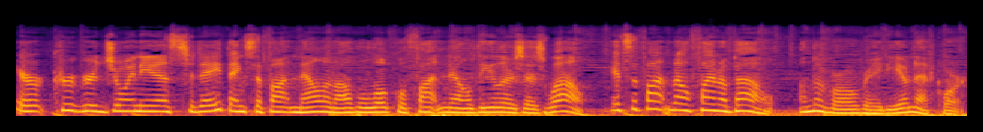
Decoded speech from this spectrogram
Eric Kruger joining us today. Thanks to Fontanelle and all the local Fontanelle dealers as well. It's the Fontanelle Final Bell on the Rural Radio Network.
